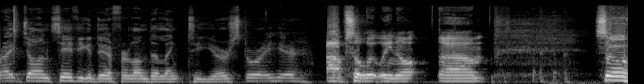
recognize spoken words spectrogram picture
right, John, see if you can do a Frölunda link to your story here. Absolutely not. Um, so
